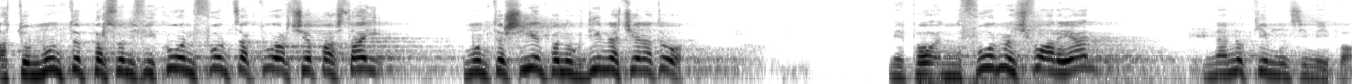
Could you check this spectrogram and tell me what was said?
Ato mund të personifikohen në formë të caktuar që pastaj mund të shihen, por nuk dimë na që jenë ato. Mirëpo, në formën çfarë janë, na nuk kemi mundësi me i pa.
